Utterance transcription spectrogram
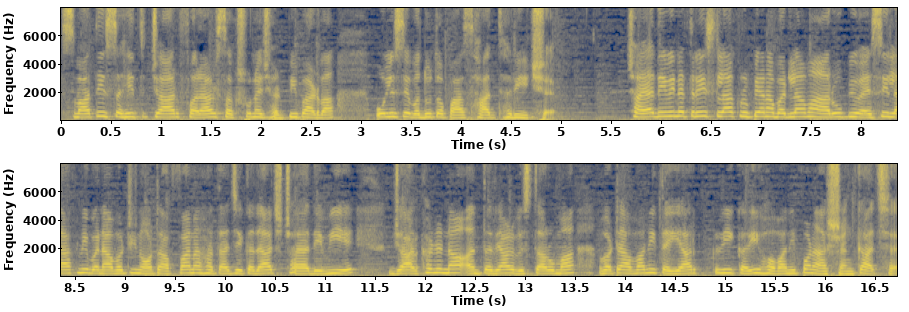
સ્વાતિ સહિત ચાર ફરાર શખ્સોને ઝડપી પાડવા પોલીસે વધુ તપાસ હાથ ધરી છે. છાયાદેવીને ત્રીસ લાખ રૂપિયાના બદલામાં આરોપીઓ એસી લાખની બનાવટી નોટ આપવાના હતા જે કદાચ છાયાદેવીએ ઝારખંડના અંતરિયાળ વિસ્તારોમાં વટાવવાની તૈયારી કરી હોવાની પણ આશંકા છે.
